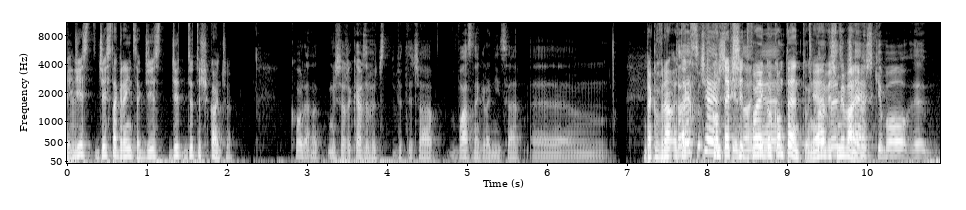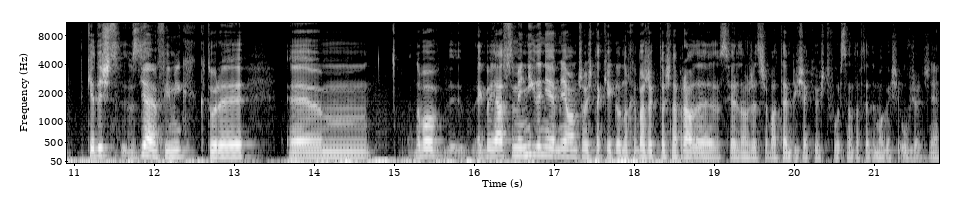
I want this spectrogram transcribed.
Mhm. gdzie, jest, gdzie jest ta granica? Gdzie, jest, gdzie, gdzie to się kończy? Kurde, no, myślę, że każdy wy, wytycza własne granice. Eee, Tak w, ra- To tak jest w ciężkie, kontekście no twojego nie- kontentu, nie? To jest Wyśmiewania. ciężkie, bo y, kiedyś zdjąłem filmik, który. no bo y, jakby ja w sumie nigdy nie miałam czegoś takiego, no chyba, że ktoś naprawdę stwierdzą, że trzeba tępić jakiegoś twórcę, no to wtedy mogę się uwziąć, nie?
